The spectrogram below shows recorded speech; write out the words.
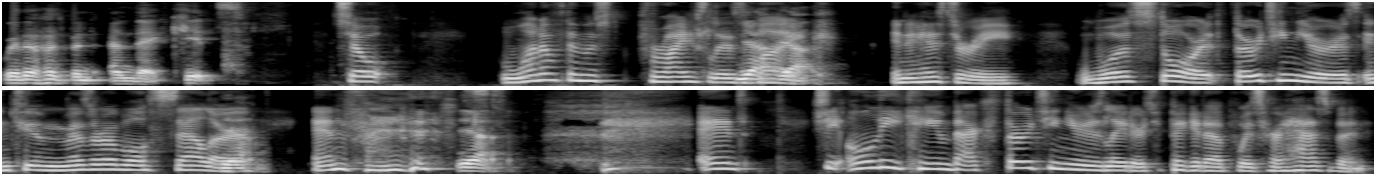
with her husband and their kids. So, one of the most priceless Yeah, bike yeah. in history was stored 13 years into a miserable cellar Yeah. in France. Yeah. And she only came back 13 years later to pick it up with her husband.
